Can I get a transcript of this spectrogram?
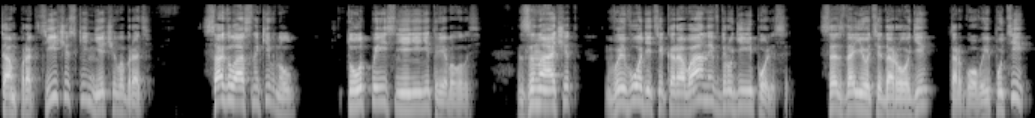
там практически нечего брать. Согласно кивнул. Тут пояснений не требовалось. Значит, вы водите караваны в другие полисы, создаете дороги, торговые пути.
